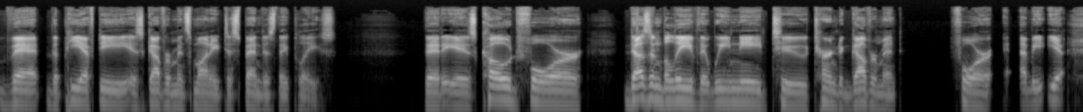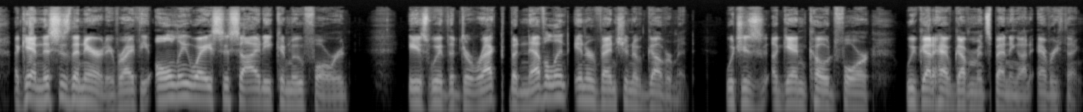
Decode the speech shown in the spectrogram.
that the PFD is government's money to spend as they please. That is code for doesn't believe that we need to turn to government for I mean yeah again this is the narrative right the only way society can move forward is with the direct benevolent intervention of government which is again code for we've got to have government spending on everything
